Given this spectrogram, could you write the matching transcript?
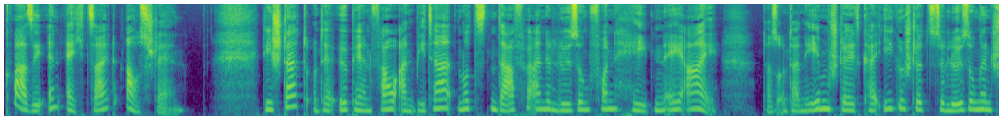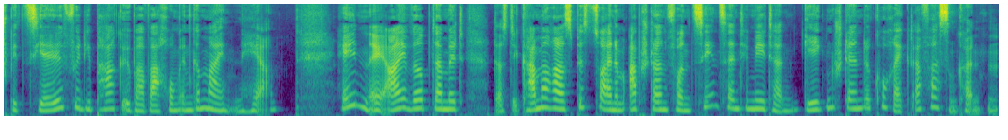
quasi in Echtzeit ausstellen. Die Stadt und der ÖPNV-Anbieter nutzten dafür eine Lösung von Hayden AI. Das Unternehmen stellt KI-gestützte Lösungen speziell für die Parküberwachung in Gemeinden her. Hayden AI wirbt damit, dass die Kameras bis zu einem Abstand von 10 Zentimetern Gegenstände korrekt erfassen könnten.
